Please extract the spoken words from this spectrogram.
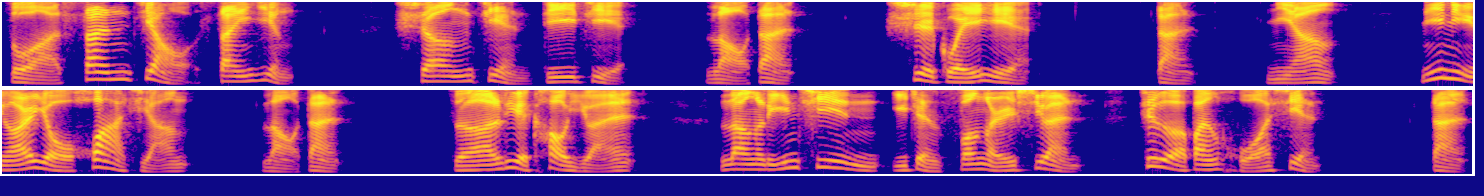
做三叫三应。声渐低界，老旦是鬼也。但娘，你女儿有话讲。老旦则略靠远，冷林亲一阵风儿炫，这般活现。但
